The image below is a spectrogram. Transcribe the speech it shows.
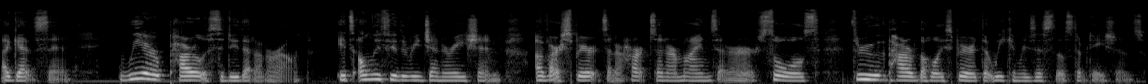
against sin. We are powerless to do that on our own. It's only through the regeneration of our spirits and our hearts and our minds and our souls through the power of the Holy Spirit that we can resist those temptations.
